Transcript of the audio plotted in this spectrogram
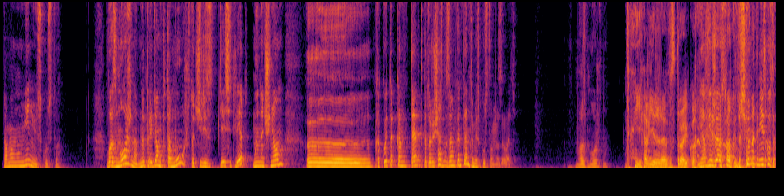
по моему мнению, искусство. Возможно, мы придем к тому, что через 10 лет мы начнем э, какой-то контент, который сейчас называем контентом искусством называть. Возможно. Я въезжаю в стройку. Я въезжаю в стройку. Причем это не искусство.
